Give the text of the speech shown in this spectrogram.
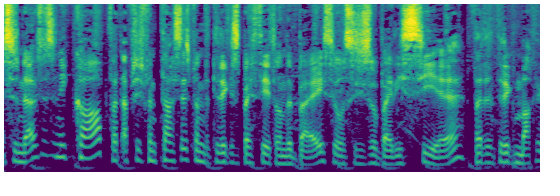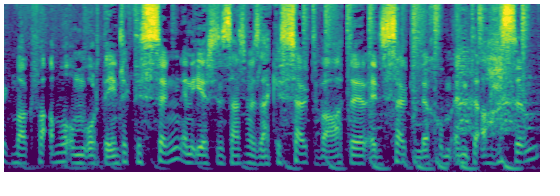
so nou is ons in die Kaap wat absoluut fantasties want natuurlik is by Theatre on the Bay so ons is hier so by die see wat natuurlik maklik maak vir almal om ordentlik te sing in eerste instansie was lekker sout water en sout lug om in te asem.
